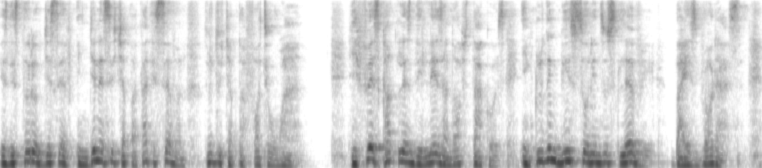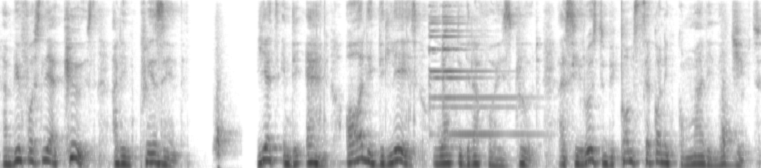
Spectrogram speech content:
is the story of Joseph in Genesis chapter 37 through to chapter 41. He faced countless delays and obstacles, including being sold into slavery by his brothers and being falsely accused and imprisoned. Yet in the end, all the delays worked together for his good as he rose to become second in command in Egypt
